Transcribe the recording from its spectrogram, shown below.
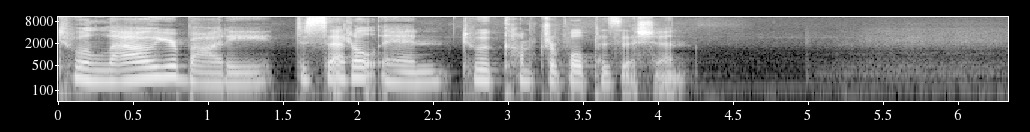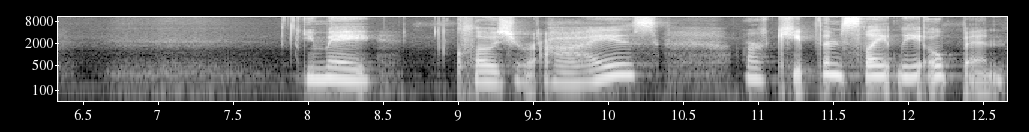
to allow your body to settle in to a comfortable position. You may close your eyes or keep them slightly open,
